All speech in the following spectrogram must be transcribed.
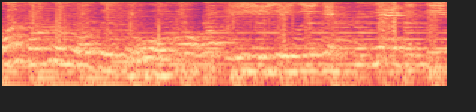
산가야 어서오소 이예예 예니끼리 어리워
